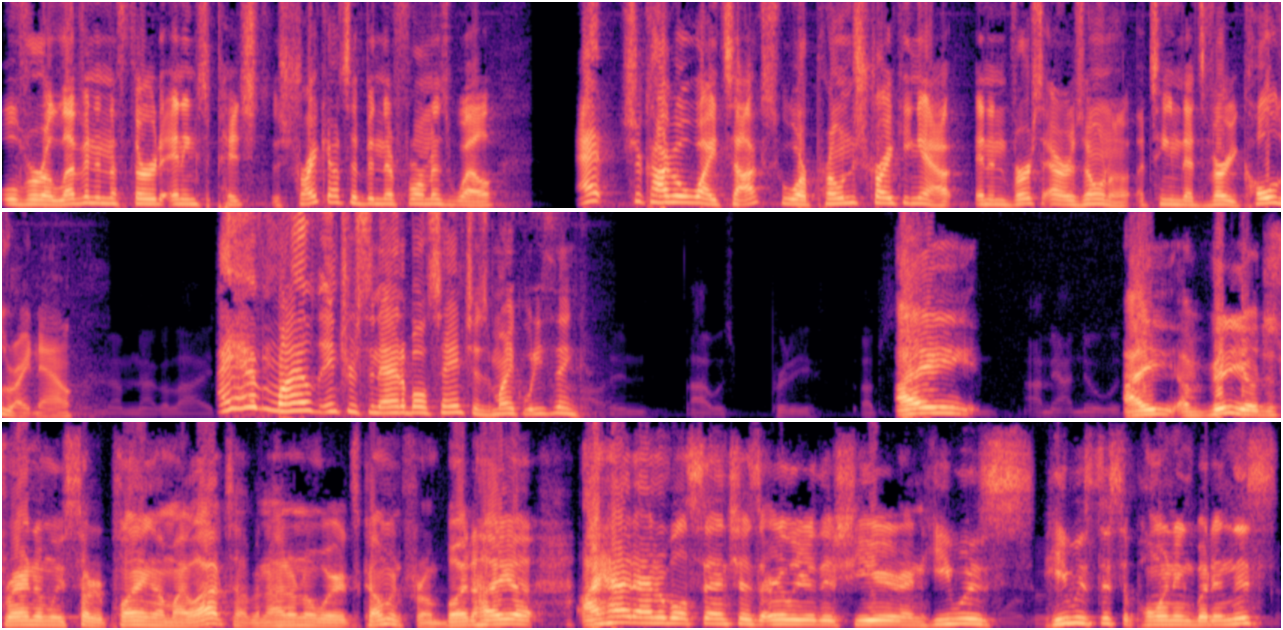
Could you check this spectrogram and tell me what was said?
over 11 and a third innings pitched. The strikeouts have been there for him as well. At Chicago White Sox, who are prone to striking out, and in versus Arizona, a team that's very cold right now. I have mild interest in Anibal Sanchez. Mike, what do you think? I I a video just randomly started playing on my laptop and I don't know where it's coming from. But I uh, I had Anibal Sanchez earlier this year and he was he was disappointing. But in this,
